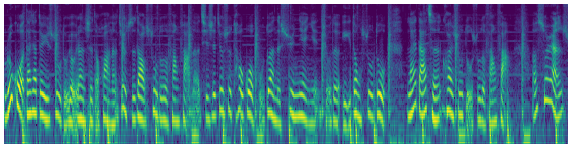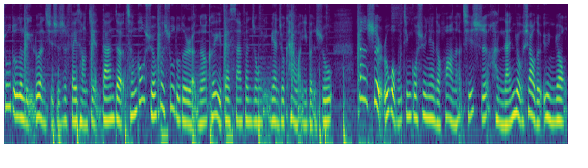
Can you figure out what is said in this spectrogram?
如果大家对于速读有认识的话呢，就知道速读的方法呢，其实就是透过不断的训练眼球的移动速度，来达成快速读书的方法。而虽然速读的理论其实是非常简单的，成功学会速读的人呢，可以在三分钟里面就看完一本书，但是如果不经过训练的话呢，其实很难有效的运用。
